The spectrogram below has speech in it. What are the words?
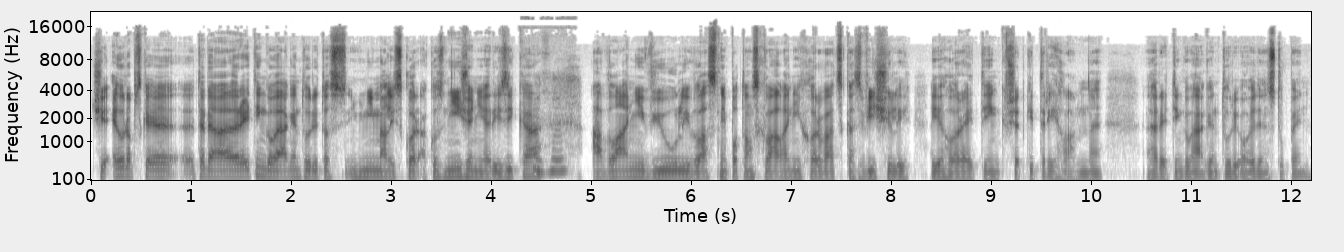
Čiže európske, teda ratingové agentúry to vnímali skôr ako zníženie rizika uh-huh. a v Lani v júli vlastne po tom schválení Chorvátska zvýšili jeho rating všetky tri hlavné ratingové agentúry o jeden stupeň.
